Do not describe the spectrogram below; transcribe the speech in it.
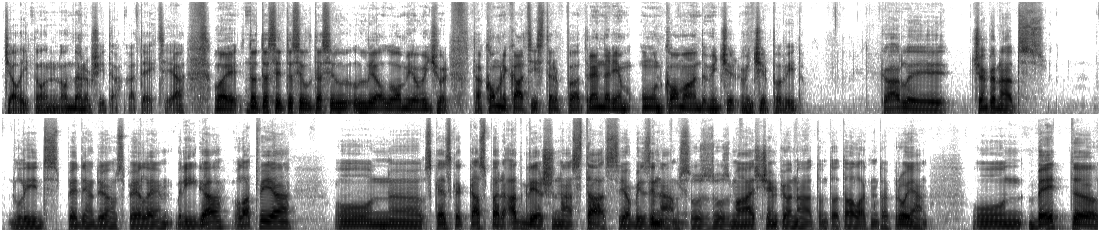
Čalīt un, un darām šī tā, kā teica. Ja? Vai, nu, tas, ir, tas, ir, tas ir liela loma, jo viņš var tā komunikācija starp uh, treneriem un komandu, viņš ir, viņš ir pa vidu. Kārli, čempionāts līdz pēdējām divām spēlēm Rīgā, Latvijā. Un uh, skaidrs, ka Kaspara atgriešanās stāsts jau bija zināms uz, uz mājas čempionātu un tā tālāk. Un tā projām. un, bet uh,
